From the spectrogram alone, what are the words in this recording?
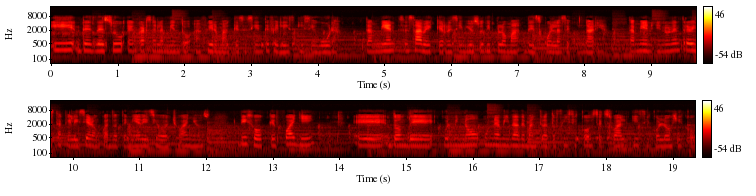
y desde su encarcelamiento afirma que se siente feliz y segura. También se sabe que recibió su diploma de escuela secundaria. También en una entrevista que le hicieron cuando tenía 18 años, dijo que fue allí eh, donde culminó una vida de maltrato físico, sexual y psicológico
